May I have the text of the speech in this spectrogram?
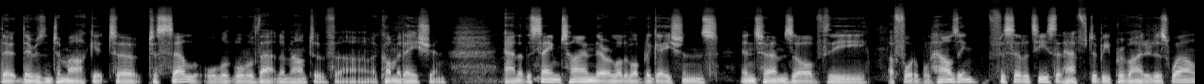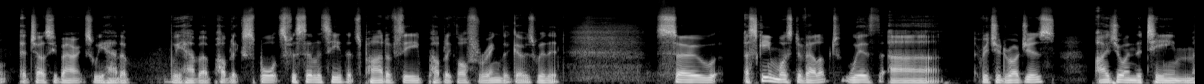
there, there isn't a market to to sell all of all of that amount of uh, accommodation, and at the same time there are a lot of obligations in terms of the affordable housing facilities that have to be provided as well. At Chelsea Barracks, we had a we have a public sports facility that's part of the public offering that goes with it. So a scheme was developed with uh, Richard Rogers I joined the team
